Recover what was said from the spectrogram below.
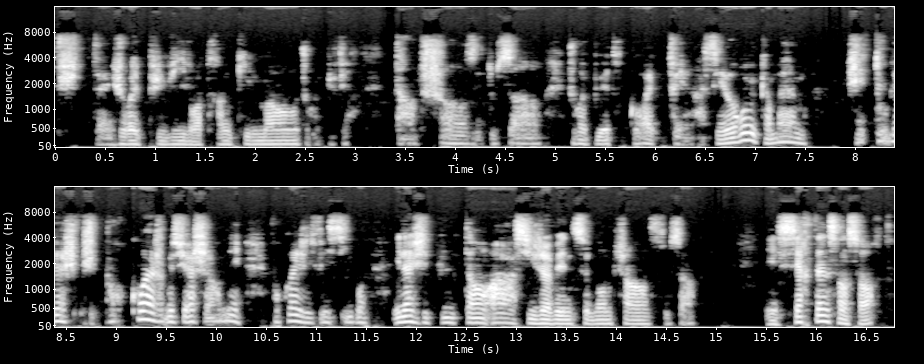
putain, j'aurais pu vivre tranquillement, j'aurais pu faire tant de choses et tout ça, j'aurais pu être correct, enfin, assez heureux quand même. J'ai tout gâché. Pourquoi je me suis acharné? Pourquoi j'ai fait ci? Et là, j'ai plus le temps. Ah, si j'avais une seconde chance, tout ça. Et certains s'en sortent.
